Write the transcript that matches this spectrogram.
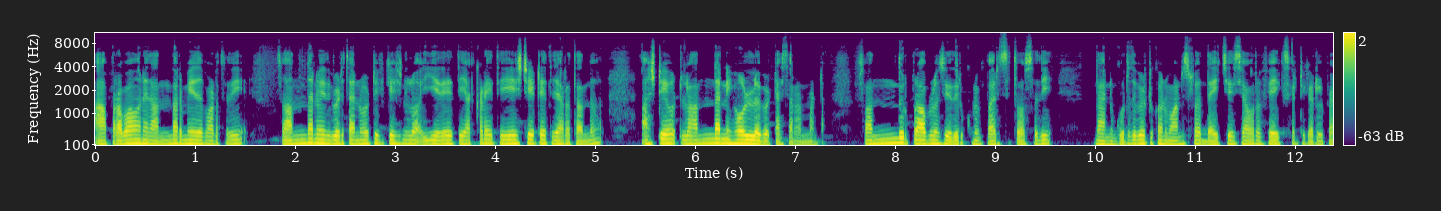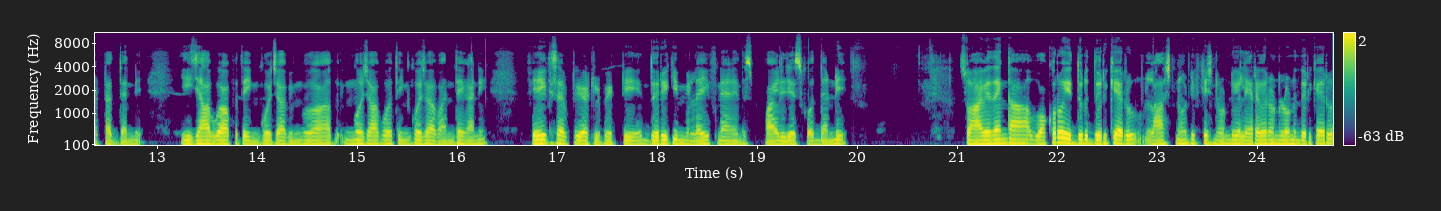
ఆ ప్రభావం అనేది అందరి మీద పడుతుంది. సో అందరి మీద పెడితే ఆ నోటిఫికేషన్లో ఏదైతే ఎక్కడైతే ఏ స్టేట్ అయితే జరుగుతుందో ఆ స్టేట్లో అందరినీ హోల్డ్లో పెట్టేస్తారనమాట సో అందరూ ప్రాబ్లమ్స్ ఎదుర్కొనే పరిస్థితి వస్తుంది. దాన్ని గుర్తుపెట్టుకొని మనసులో దయచేసి ఎవరు ఫేక్ సర్టిఫికేట్లు పెట్టద్దండి. ఈ జాబ్ కాకపోతే ఇంకో జాబ్ ఇంకో జాబ్ ఇంకో జాబ్ పోతే ఇంకో జాబ్ అంతే కానీ ఫేక్ సర్టిఫికేట్లు పెట్టి దొరికి మీ లైఫ్ని అనేది స్పాయిల్ చేసుకోవద్దండి. సో ఆ విధంగా ఒకరో ఇద్దరు దొరికారు. లాస్ట్ నోటిఫికేషన్ రెండు వేల ఇరవై రెండులోనూ దొరికారు.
